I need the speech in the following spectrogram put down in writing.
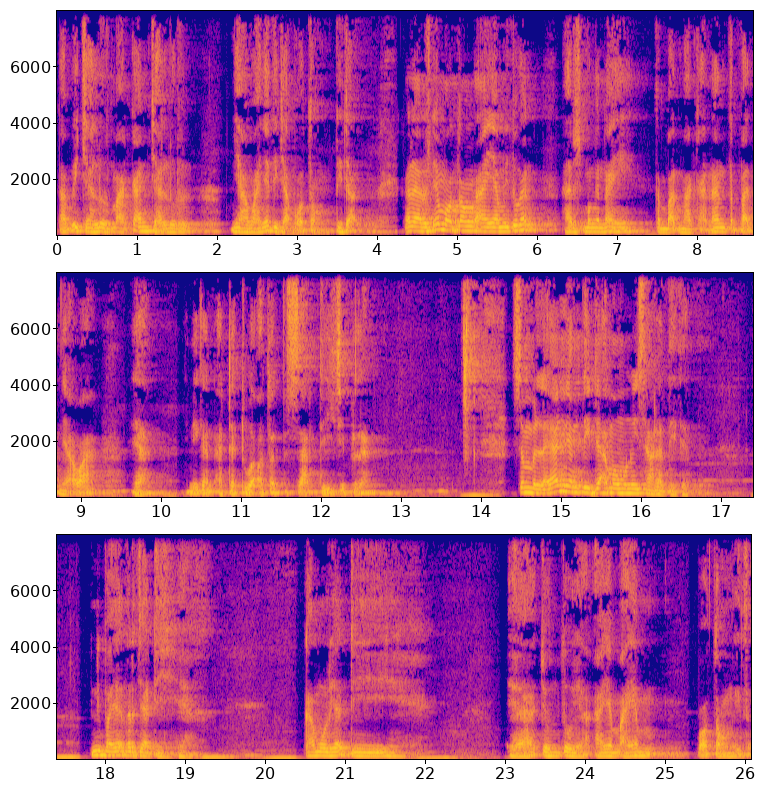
Tapi jalur makan, jalur nyawanya tidak potong, tidak. Kan harusnya motong ayam itu kan harus mengenai tempat makanan, tempat nyawa, ya. Ini kan ada dua otot besar di sebelah. Sembelihan yang tidak memenuhi syarat itu. Ini banyak terjadi ya. Kamu lihat di ya contoh ya ayam-ayam potong itu.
